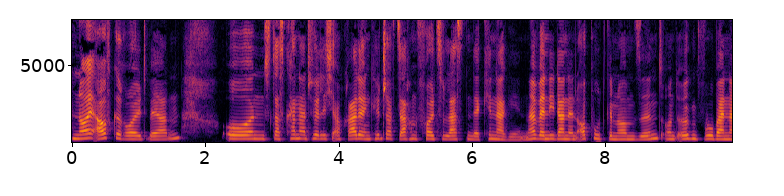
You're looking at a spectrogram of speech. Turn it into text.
neu aufgerollt werden. Und das kann natürlich auch gerade in Kindschaftssachen voll zu Lasten der Kinder gehen. Ne? Wenn die dann in Obhut genommen sind und irgendwo bei einer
